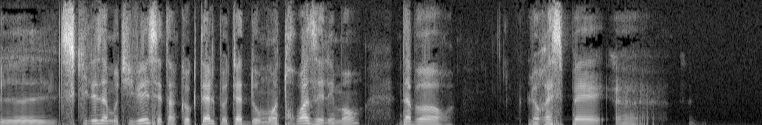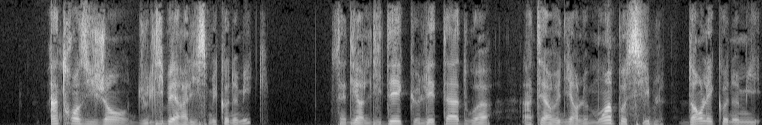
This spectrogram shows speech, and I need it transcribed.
Ce qui les a motivés, c'est un cocktail peut-être d'au moins trois éléments. D'abord, le respect euh, intransigeant du libéralisme économique, c'est-à-dire l'idée que l'État doit intervenir le moins possible dans l'économie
